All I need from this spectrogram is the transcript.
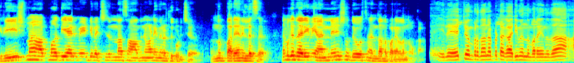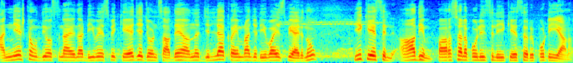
ഗ്രീഷ്മ ആത്മഹത്യ ചെയ്യാൻ വേണ്ടി വെച്ചിരുന്ന സാധനമാണ് ഇവനടുത്ത് കുടിച്ചത്. ഒന്നും പറയാനില്ല സർ. നമുക്ക് എന്തായാലും ഈ അന്വേഷണ ഉദ്യോഗസ്ഥൻ എന്താണ് പറയാനുള്ളത് നോക്കാം. ഇതിൽ ഏറ്റവും പ്രധാനപ്പെട്ട കാര്യമെന്ന് പറയുന്നത് അന്വേഷണ ഉദ്യോഗസ്ഥനായിരുന്ന ഡിവൈഎസ്പി കെ ജെ ജോൺസ്. അദ്ദേഹം അന്ന് ജില്ലാ ക്രൈംബ്രാഞ്ച് ഡിവൈഎസ്പി ആയിരുന്നു. ഈ കേസിൽ ആദ്യം പാറശാല പോലീസിൽ ഈ കേസ് റിപ്പോർട്ട് ചെയ്യുകയാണ്.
